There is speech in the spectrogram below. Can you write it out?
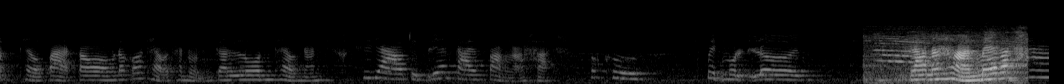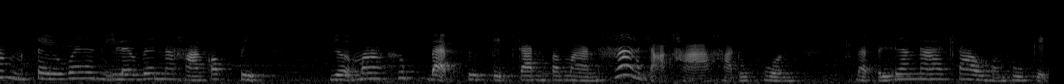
กแถวป่าตองแล้วก็แถวถนนกันลนแถวนั้น ที่ยาวติดเรียกตายฝั่งอะค่ะ ก็คือปิดหมดเลยร้านอาหารแม้กระทั่งเซเว่นอีเลฟเว่นนะคะ ก็ปิดเยอะมากคือแบบปิดติดกันประมาณ 5 สาขาค่ะทุกคน แบบเป็นเรื่องน่าเศร้าของภูเก็ต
